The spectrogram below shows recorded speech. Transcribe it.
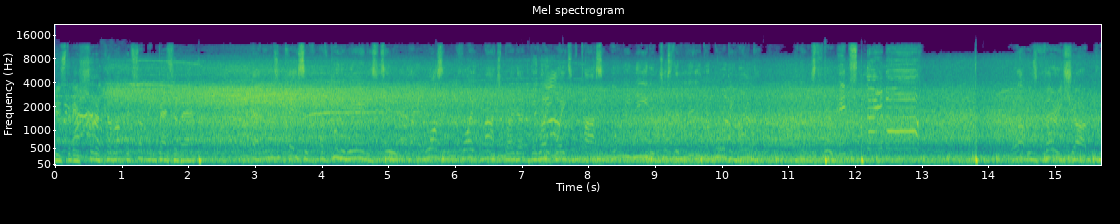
touches that he should have come up with something better there. Yeah, it was a case of, of good awareness too. That wasn't quite matched by the, the right weight of passing. he needed just a little bit more behind it. it's Neymar! Well, that was very sharp.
